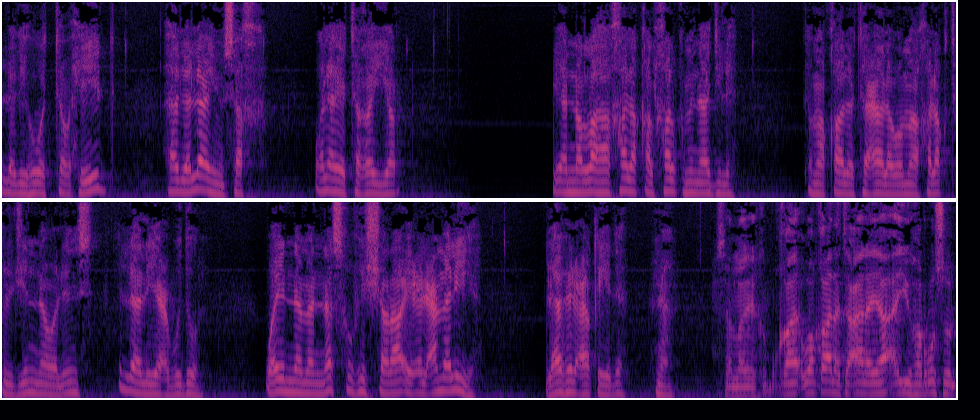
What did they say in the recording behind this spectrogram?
الذي هو التوحيد هذا لا ينسخ ولا يتغير. لأن الله خلق الخلق من أجله كما قال تعالى وما خلقت الجن والإنس إلا ليعبدون وإنما النسخ في الشرائع العملية لا في العقيدة. نعم. أحسن الله إليكم. وقال تعالى يا أيها الرسل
